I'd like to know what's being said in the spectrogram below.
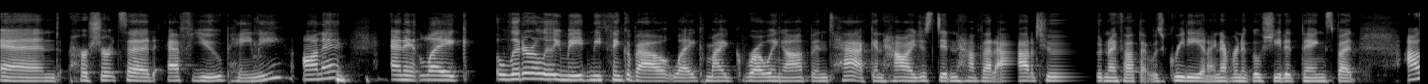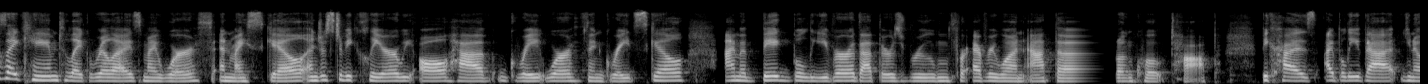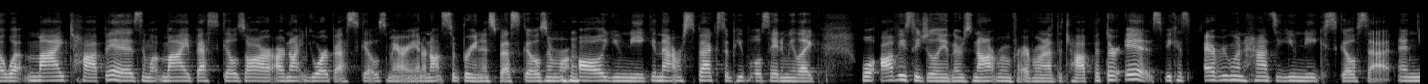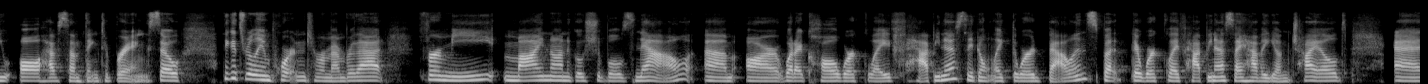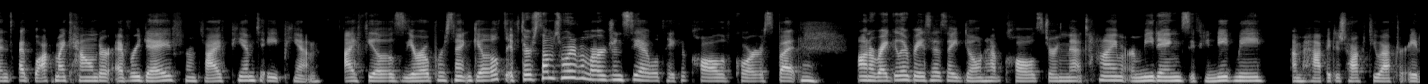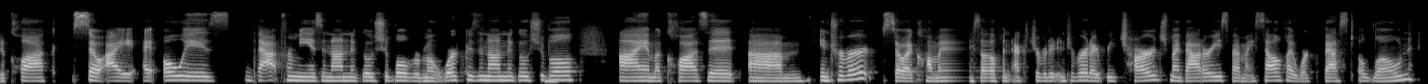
and her shirt said F you pay me on it. and it like literally made me think about like my growing up in tech and how I just didn't have that attitude. And I thought that was greedy and I never negotiated things. But as I came to like realize my worth and my skill, and just to be clear, we all have great worth and great skill. I'm a big believer that there's room for everyone at the unquote top because I believe that, you know, what my top is and what my best skills are are not your best skills, Marion, or not Sabrina's best skills. And we're mm-hmm. all unique in that respect. So people will say to me, like, well, obviously, Jillian, there's not room for everyone at the top, but there is because everyone has a unique skill set and you all have something to bring. So I think it's really important to remember that. For me, my non negotiables now um, are what I call work life happiness. I don't like the word balance, but they're work life happiness. I have a young child and I block my calendar every day from 5 p.m. to 8 p.m. I feel 0% guilt. If there's some sort of emergency, I will take a call, of course, but mm. on a regular basis, I don't have calls during that time or meetings. If you need me, I'm happy to talk to you after eight o'clock. So I, I always that for me is a non-negotiable. Remote work is a non-negotiable. I am a closet um, introvert, so I call myself an extroverted introvert. I recharge my batteries by myself. I work best alone,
